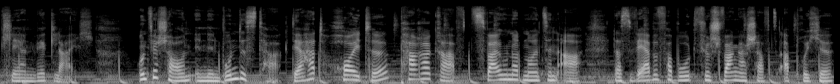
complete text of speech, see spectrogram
klären wir gleich. Und wir schauen in den Bundestag. Der hat heute Paragraph 219a, das Werbeverbot für Schwangerschaftsabbrüche,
